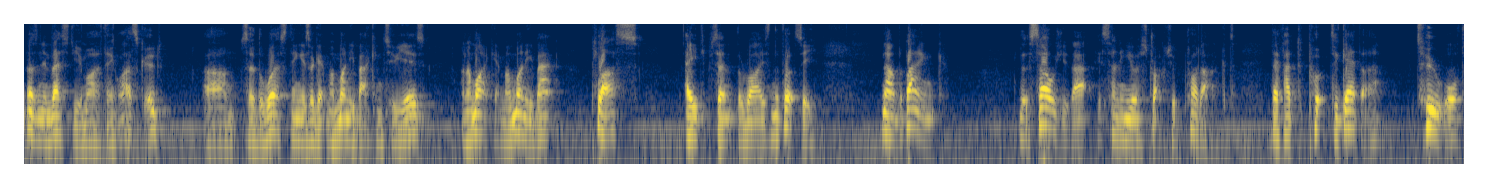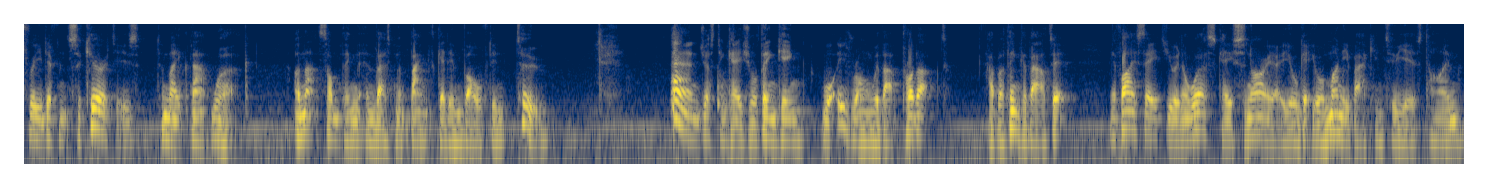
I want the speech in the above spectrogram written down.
As an investor, you might think, well, that's good. Um, so the worst thing is I get my money back in two years, and I might get my money back plus 80% of the rise in the FTSE. Now, the bank that sells you that is selling you a structured product. They've had to put together two or three different securities to make that work. And that's something that investment banks get involved in too. And just in case you're thinking, what is wrong with that product? Have a think about it. If I say to you, in a worst case scenario, you'll get your money back in two years' time,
